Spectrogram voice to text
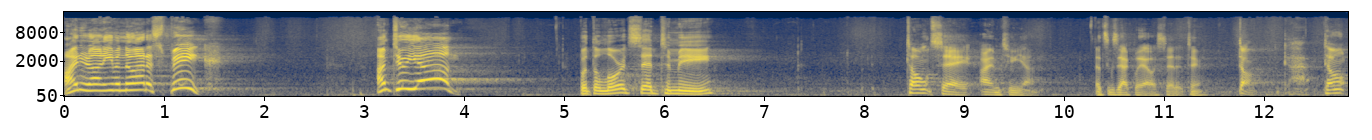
I do not even know how to speak. I'm too young. But the Lord said to me, Don't say, I'm too young. That's exactly how I said it too. Don't, God, don't.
